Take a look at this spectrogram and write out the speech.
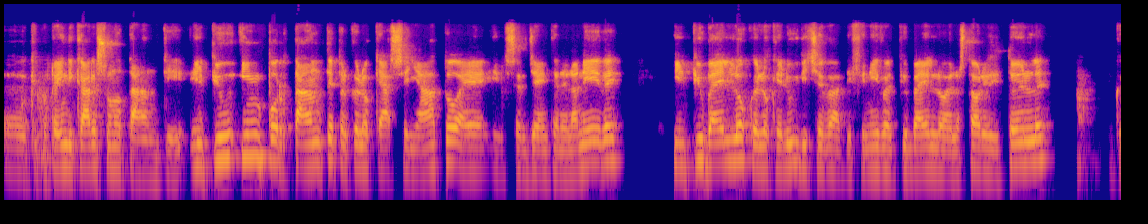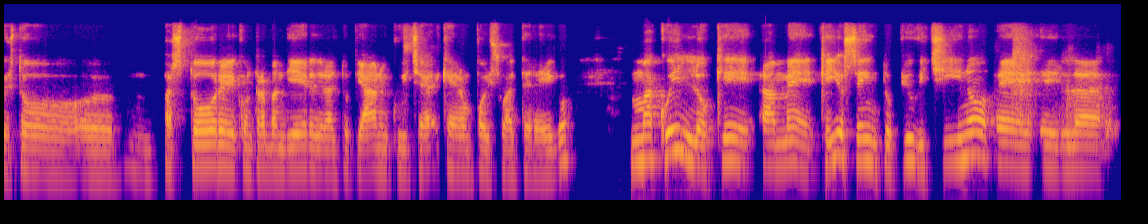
eh, che potrei indicare sono tanti. Il più importante per quello che ha segnato è Il sergente nella neve. Il più bello, quello che lui diceva, definiva il più bello, è la storia di Tönle, questo eh, pastore contrabbandiere dell'altopiano in cui che era un po' il suo alter ego. Ma quello che a me, che io sento più vicino è il,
